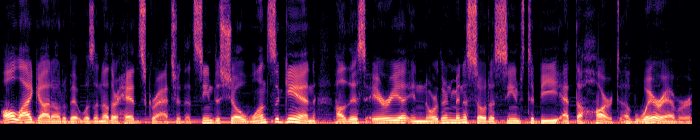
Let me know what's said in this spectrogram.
all I got out of it was another head scratcher that seemed to show once again how this area in northern Minnesota seems to be at the heart of wherever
